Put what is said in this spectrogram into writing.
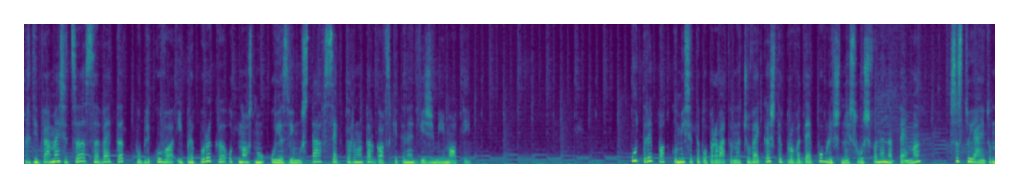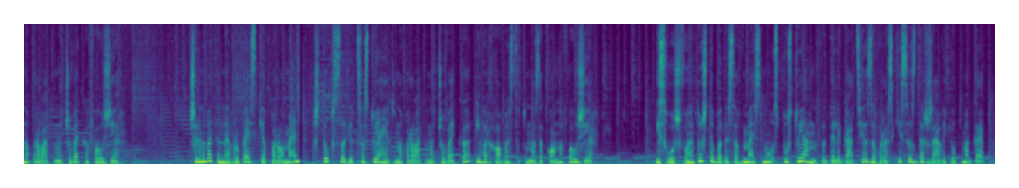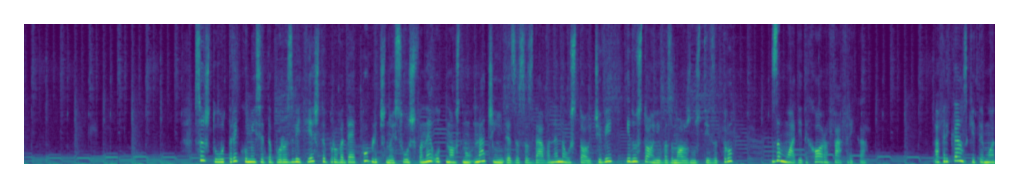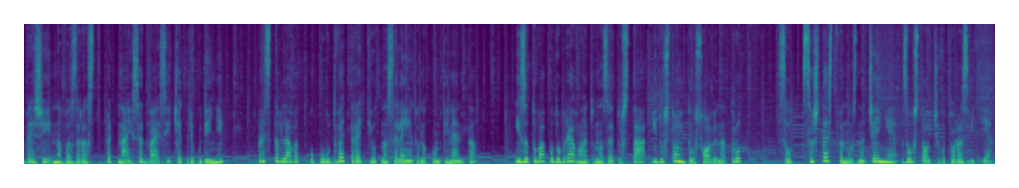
Преди два месеца съветът публикува и препоръка относно уязвимостта в сектора на търговските недвижими имоти. Утре под Комисията по правата на човека ще проведе публично изслушване на тема Състоянието на правата на човека в Алжир. Членовете на Европейския парламент ще обсъдят състоянието на правата на човека и върховенството на закона в Алжир. Изслушването ще бъде съвместно с постоянната делегация за връзки с държавите от Магреб. Също утре Комисията по развитие ще проведе публично изслушване относно начините за създаване на устойчиви и достойни възможности за труд за младите хора в Африка. Африканските младежи на възраст 15-24 години представляват около две трети от населението на континента и затова подобряването на заетостта и достойните условия на труд са от съществено значение за устойчивото развитие.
